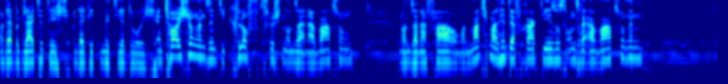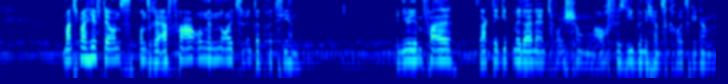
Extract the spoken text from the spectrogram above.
Und er begleitet dich und er geht mit dir durch. Enttäuschungen sind die Kluft zwischen unseren Erwartungen und unseren Erfahrungen. Und manchmal hinterfragt Jesus unsere Erwartungen. Manchmal hilft er uns, unsere Erfahrungen neu zu interpretieren. In jedem Fall sagt er, gib mir deine Enttäuschung. Auch für sie bin ich ans Kreuz gegangen.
